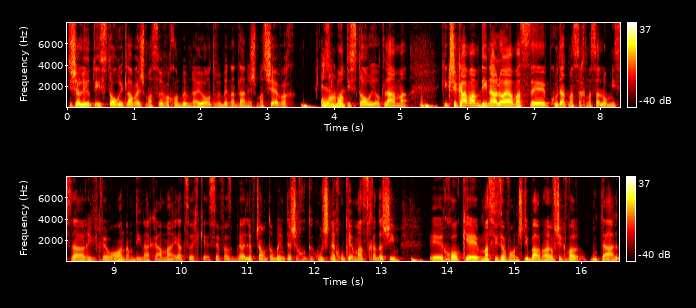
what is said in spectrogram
תשאלי אותי היסטורית, למה יש מס רווחון במניות ובנדל"ן יש מס שבח? למה? סיבות היסטוריות, למה? כי כשקמה המדינה לא היה מס, אה, פקודת מס הכנסה לא מיסה רווחי הון, המדינה קמה, היה צריך כסף, אז ב-1949 חוקקו שני חוקי מס חדשים. אה, חוק אה, מס עיזבון שדיברנו עליו, שכבר בוטל,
